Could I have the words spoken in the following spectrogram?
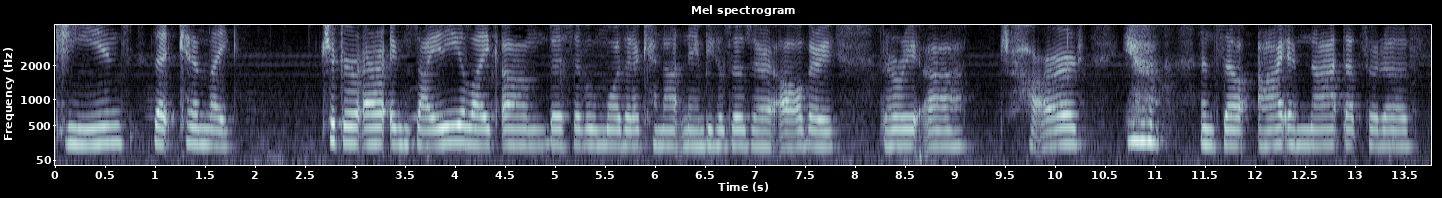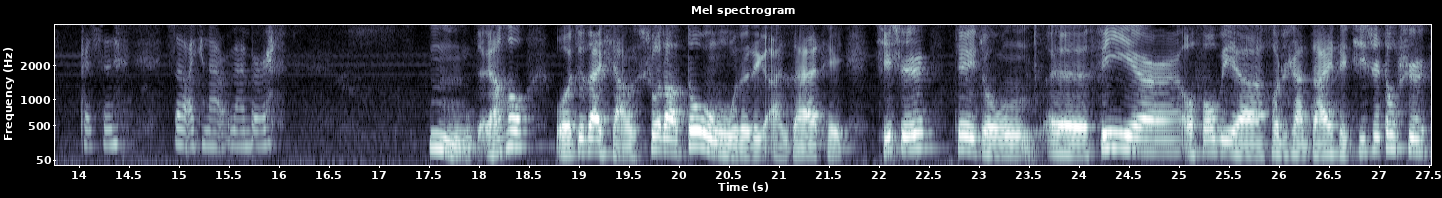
genes that can like trigger our anxiety. Like um, there's several more that I cannot name because those are all very, very uh hard. Yeah, and so I am not that sort of person, so I cannot remember. 嗯，然后我就在想，说到动物的这个 anxiety，其实这种呃 fear or phobia 或者是 anxiety，其实都是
